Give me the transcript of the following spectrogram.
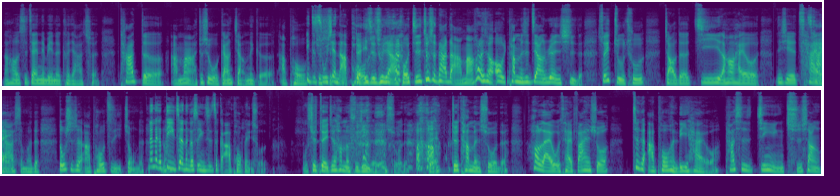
然后是在那边的客家村，他的阿嬷就是我刚刚讲那个阿婆，一直出现的阿婆，对，一直出现阿婆，其实就是他的阿嬷。后来想，哦，他们是这样认识的，所以主厨找的鸡，然后还有那些菜啊什么的，都是这阿婆自己种的。那那个地震那个事情是这个阿婆跟你说的吗？不是，就对，就是他们附近的人说的，对，就是他们说的。后来我才发现说，这个阿婆很厉害哦，他是经营池上。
